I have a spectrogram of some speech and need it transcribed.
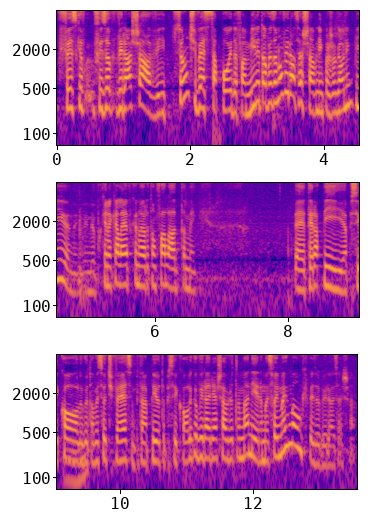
fez que eu fiz eu virar a chave. E se eu não tivesse esse apoio da família, talvez eu não virasse a chave nem para jogar a Olimpíada, entendeu? Porque naquela época não era tão falado também. É, terapia, psicólogo, talvez se eu tivesse um terapeuta, psicólogo, eu viraria a chave de outra maneira. Mas foi meu irmão que fez eu virar essa chave.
